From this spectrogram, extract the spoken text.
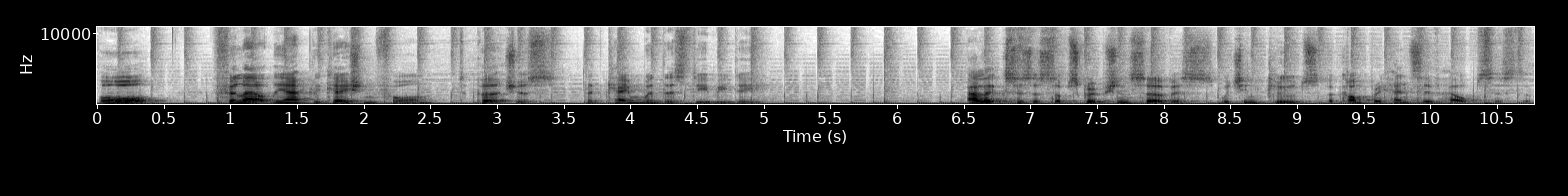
Or fill out the application form to purchase that came with this DVD. Alex is a subscription service which includes a comprehensive help system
